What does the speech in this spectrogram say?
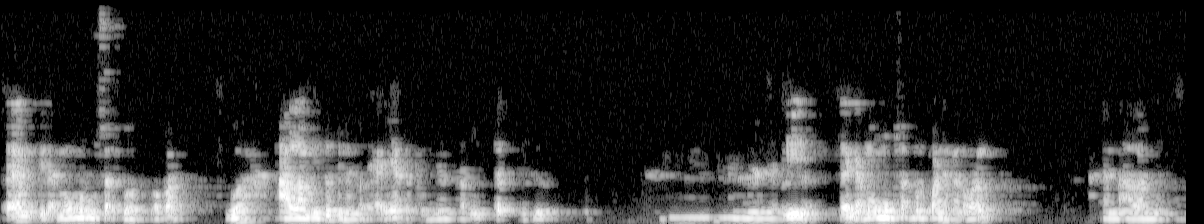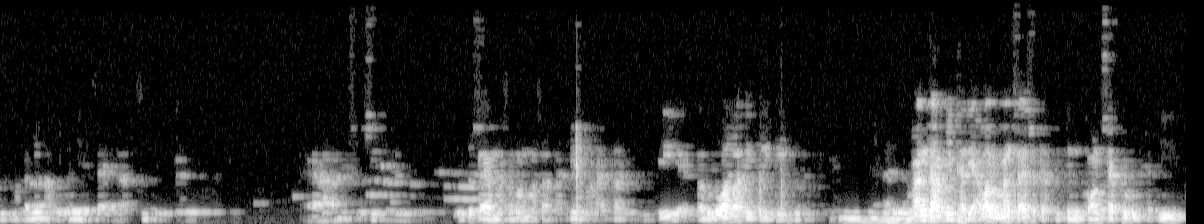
saya tidak mau merusak sebuah apa sebuah alam itu dengan kayaknya kebunnya satu cek gitu jadi saya nggak mau merusak pandangan orang akan alamnya makanya akhirnya saya sendirikan. Ya diskusi itu saya sama-sama masa tadi merasa jadi ya, keluar lah ide itu. Memang tapi dari awal memang saya sudah bikin konsep dulu. Jadi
